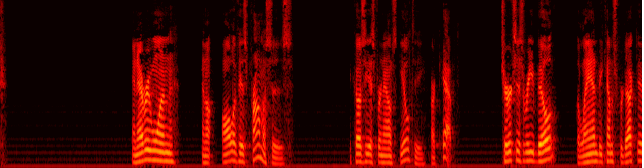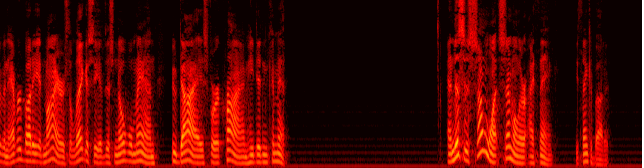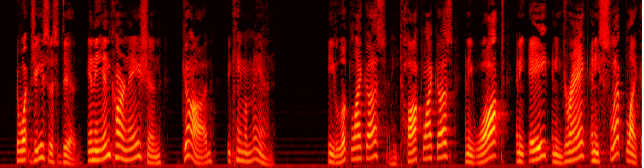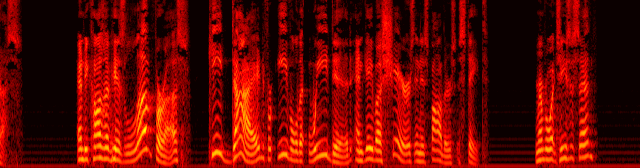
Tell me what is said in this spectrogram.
And everyone and all of his promises, because he is pronounced guilty, are kept. Church is rebuilt, the land becomes productive, and everybody admires the legacy of this noble man who dies for a crime he didn't commit. And this is somewhat similar, I think, if you think about it, to what Jesus did. In the incarnation, God became a man. He looked like us, and he talked like us, and he walked, and he ate, and he drank, and he slept like us. And because of his love for us, he died for evil that we did and gave us shares in his Father's estate. Remember what Jesus said?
